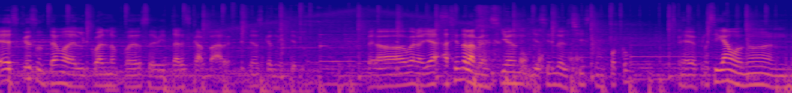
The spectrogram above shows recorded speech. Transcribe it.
Es que es un tema del cual no puedes evitar escapar, tienes que admitirlo. Pero bueno, ya haciendo la mención y haciendo el chiste un poco, eh, prosigamos, ¿no? En,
